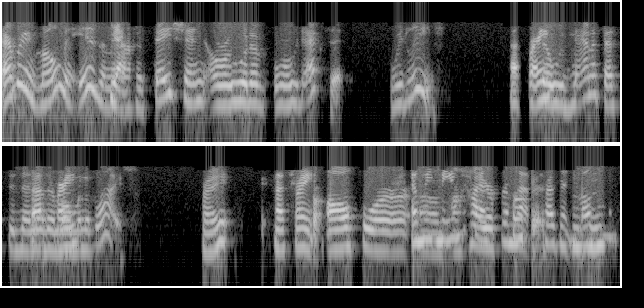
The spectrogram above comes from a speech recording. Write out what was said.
Every moment is a Yeah. manifestation or we would have or we'd exit. we'd leave. That's right. So we've manifested another right. moment of life, right? That's right. For all for And we um, higher from purpose. that present Mhm. moment.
